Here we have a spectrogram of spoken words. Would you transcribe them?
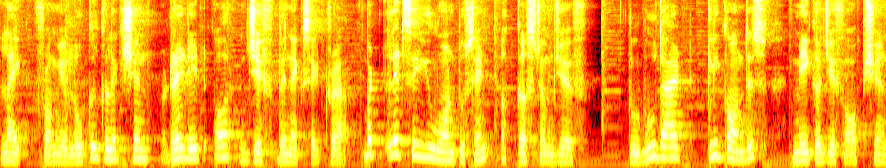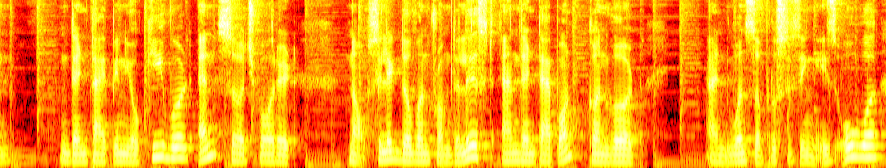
like from your local collection, Reddit or GIF bin etc. But let's say you want to send a custom GIF. To do that, click on this make a GIF option. Then type in your keyword and search for it. Now select the one from the list and then tap on convert. And once the processing is over,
